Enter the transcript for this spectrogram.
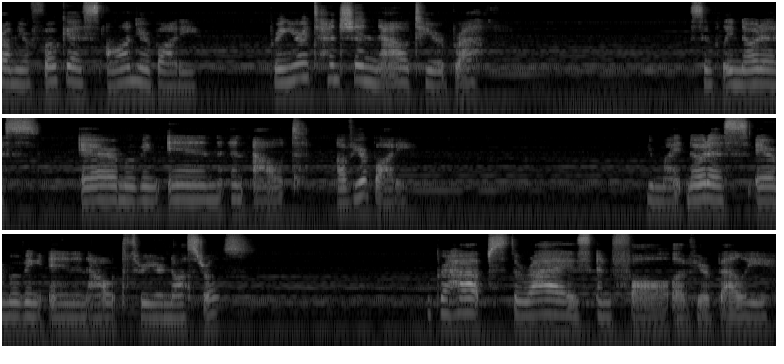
From your focus on your body, bring your attention now to your breath. Simply notice air moving in and out of your body. You might notice air moving in and out through your nostrils, or perhaps the rise and fall of your belly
